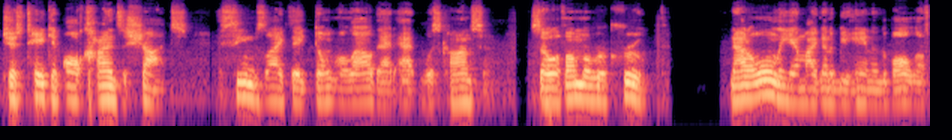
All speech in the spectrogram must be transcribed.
just taking all kinds of shots. It seems like they don't allow that at Wisconsin. So if I'm a recruit, not only am I going to be handing the ball off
